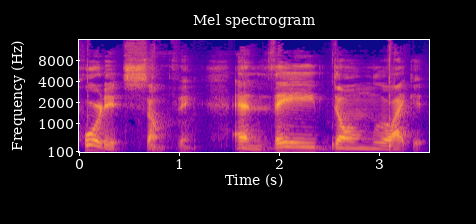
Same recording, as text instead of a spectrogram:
reported something and they don't like it.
